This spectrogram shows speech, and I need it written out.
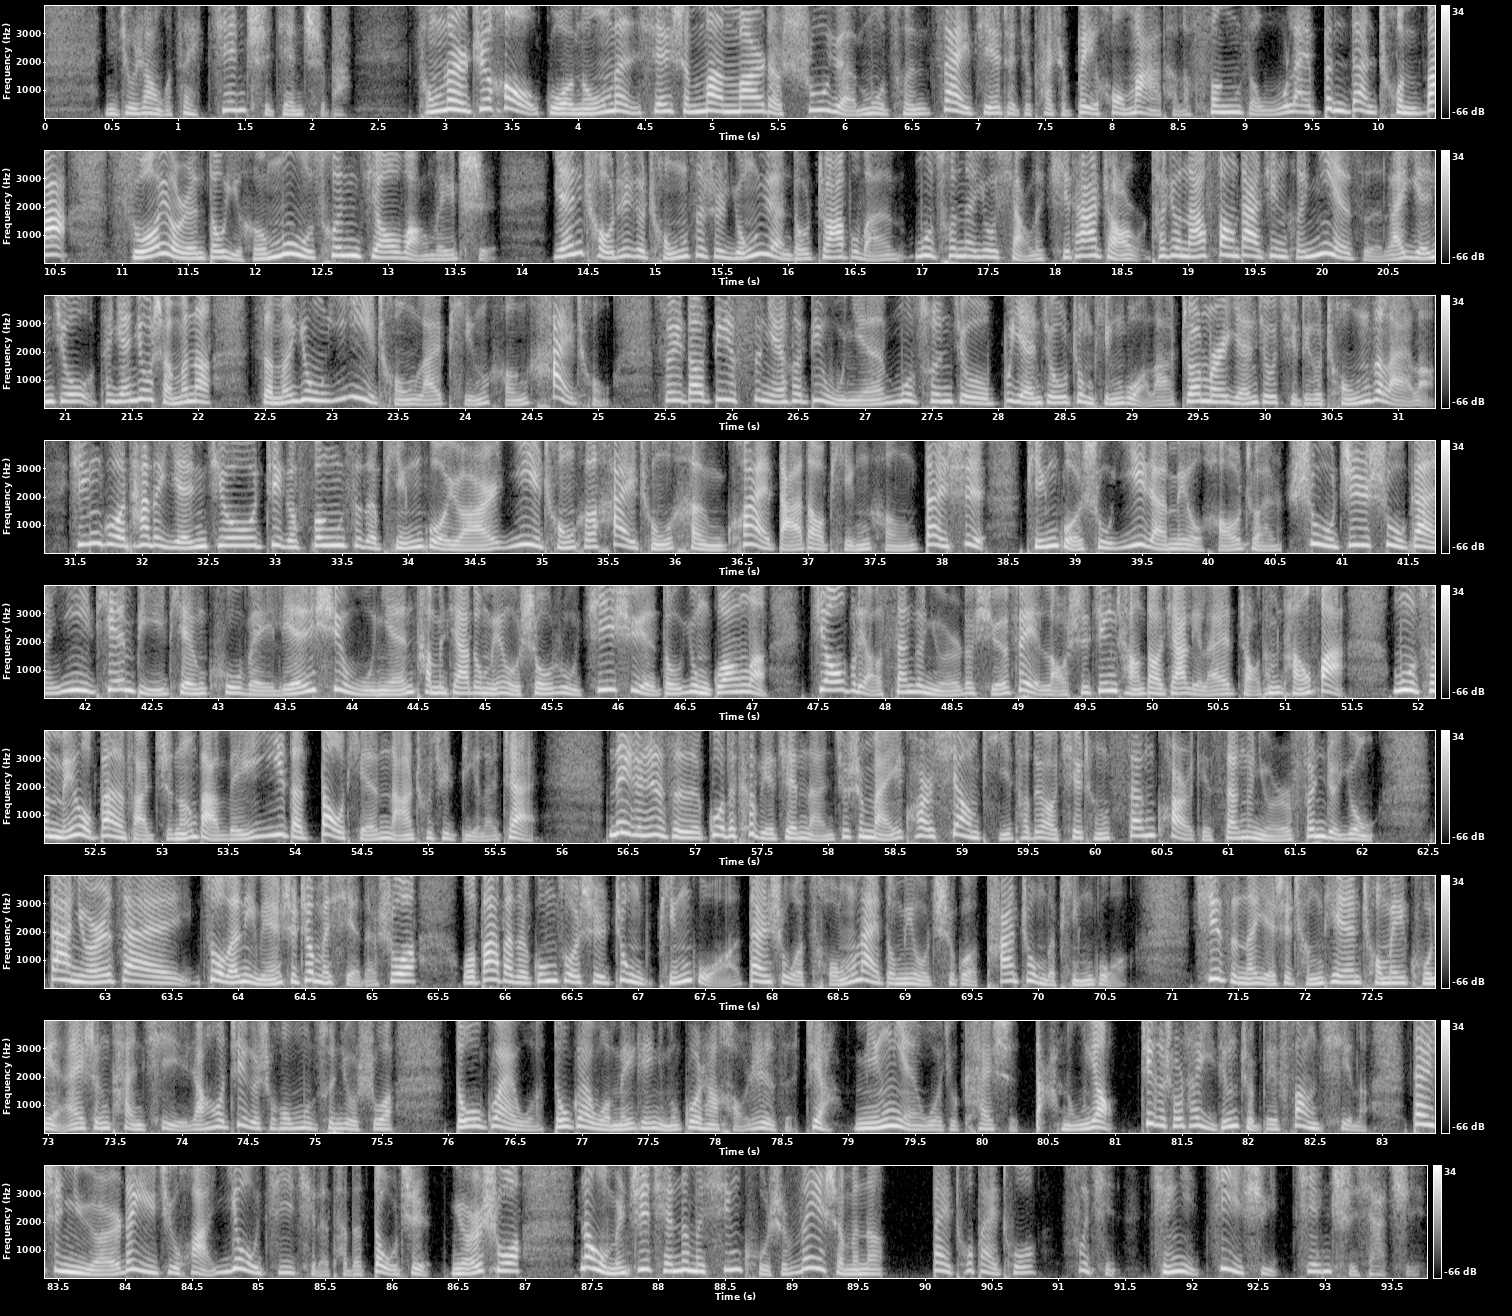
你就让我再坚持坚持吧。从那儿之后，果农们先是慢慢的疏远木村，再接着就开始背后骂他了：疯子、无赖、笨蛋、蠢八，所有人都以和木村交往为耻。眼瞅这个虫子是永远都抓不完，木村呢又想了其他招儿他就拿放大镜和镊子来研究。他研究什么呢？怎么用益虫来平衡害虫？所以到第四年和第五年，木村就不研究种苹果了，专门研究起这个虫子来了。经过他的研究，这个疯子的苹果园，益虫和害虫很快达到平衡，但是苹果树依然没有好转，树枝树干一天比一天枯萎，连续五。五年，他们家都没有收入，积蓄也都用光了，交不了三个女儿的学费。老师经常到家里来找他们谈话。木村没有办法，只能把唯一的稻田拿出去抵了债。那个日子过得特别艰难，就是买一块橡皮，他都要切成三块，给三个女儿分着用。大女儿在作文里面是这么写的：说我爸爸的工作是种苹果，但是我从来都没有吃过他种的苹果。妻子呢，也是成天愁眉苦脸，唉声叹气。然后这个时候，木村就说：“都怪我，都怪我没给你们过上好日子。这样，明年我就开始打农药。”这个时候他已经准备放弃了，但是女儿的一句话又激起了他的斗志。女儿说：“那我们之前那么辛苦是为什么呢？拜托拜托，父亲，请你继续坚持下去。”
